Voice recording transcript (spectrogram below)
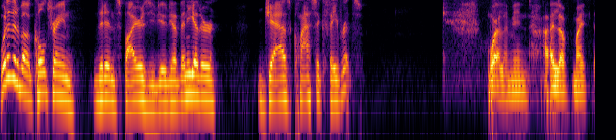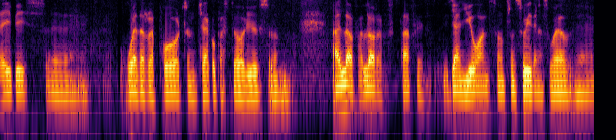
What is it about Coltrane that inspires you? Do you have any other jazz classic favorites? Well, I mean, I love Miles Davis, uh, Weather Report, and Jaco Pastorius. And I love a lot of stuff. Jan Johansson from Sweden as well. Uh,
